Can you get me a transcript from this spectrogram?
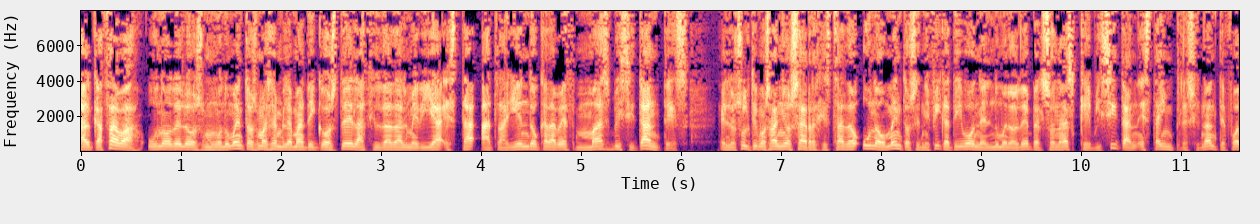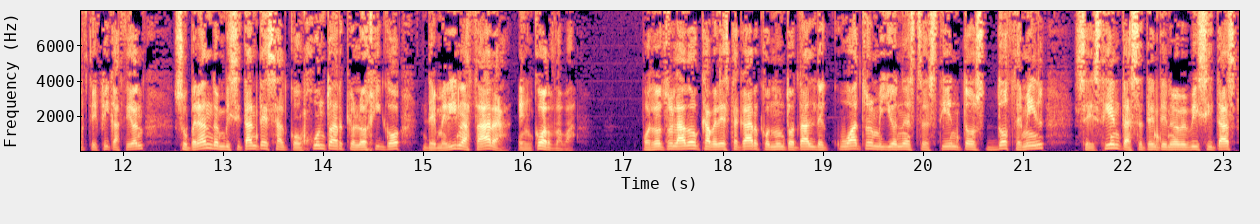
La Alcazaba, uno de los monumentos más emblemáticos de la ciudad de Almería, está atrayendo cada vez más visitantes. En los últimos años se ha registrado un aumento significativo en el número de personas que visitan esta impresionante fortificación, superando en visitantes al conjunto arqueológico de Medina Zahara, en Córdoba. Por otro lado, cabe destacar con un total de 4.312.679 visitas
